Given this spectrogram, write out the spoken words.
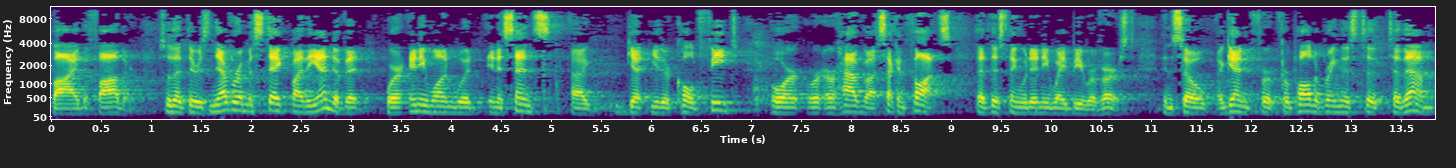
by the Father. So that there's never a mistake by the end of it where anyone would, in a sense, uh, get either cold feet or, or, or have uh, second thoughts that this thing would anyway be reversed. And so, again, for, for Paul to bring this to, to them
